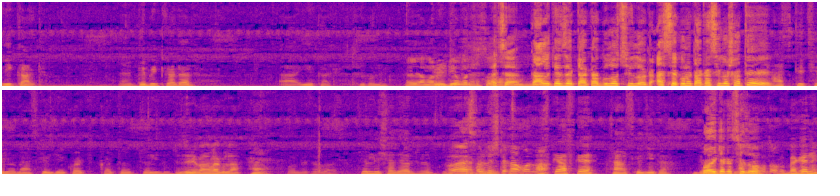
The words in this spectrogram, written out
ই কার্ড ডেবিট কার্ড আর ই কার্ড কি বলে? এই আমার ভিডিও করতেছো? আচ্ছা কালকে যে টাকাগুলো ছিল আজকে কোনো টাকা ছিল সাথে? আজকে ছিল না আজকে যে কত কত? চল্লিশ বাংলাগুলা। হ্যাঁ। চল্লিশ হাজার চল্লিশ টাকা আজকে আজকে হ্যাঁ আজকে যেটা। কয় টাকা ছিল? বেগেনি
